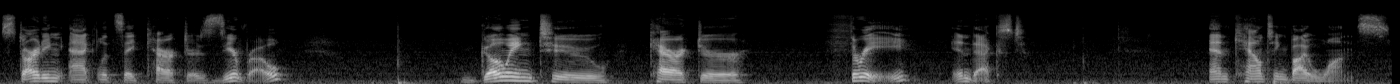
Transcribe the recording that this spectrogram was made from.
starting at, let's say, character 0 going to character 3 indexed and counting by ones.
